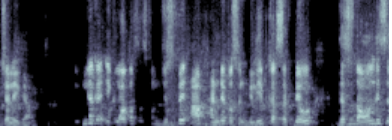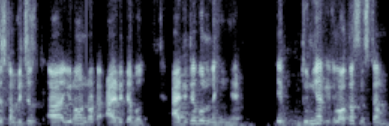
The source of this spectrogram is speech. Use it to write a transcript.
चलेगा दुनिया का इकलौता सिस्टम जिसपे आप हंड्रेड परसेंट बिलीव कर सकते हो this is the only system which is you know not editable editable नहीं है। एक दुनिया का इकलौता सिस्टम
